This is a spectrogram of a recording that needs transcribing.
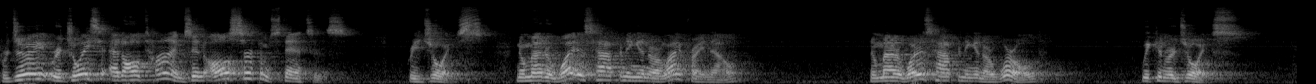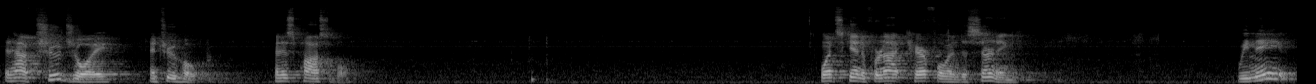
Rejoice, rejoice at all times, in all circumstances. Rejoice. No matter what is happening in our life right now, no matter what is happening in our world, we can rejoice and have true joy and true hope. And it's possible. Once again, if we're not careful and discerning, we may,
